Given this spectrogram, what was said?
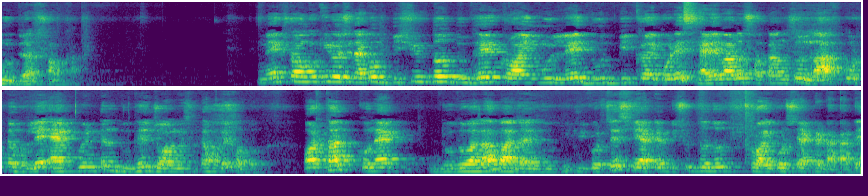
মুদ্রার সংখ্যা। নেক্সট অঙ্ক কি রয়েছে দেখো, বিশুদ্ধ দুধের ক্রয় মূল্যে দুধ বিক্রয় করে সাড়ে বারো শতাংশ লাভ করতে হলে এক কুইন্টাল দুধে জল মেশাতে হবে কত? অর্থাৎ কোন এক দুধওয়ালা বা যাই দুধ বিক্রি করছে, সে একটা বিশুদ্ধ দুধ ক্রয় করছে একটা টাকাতে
